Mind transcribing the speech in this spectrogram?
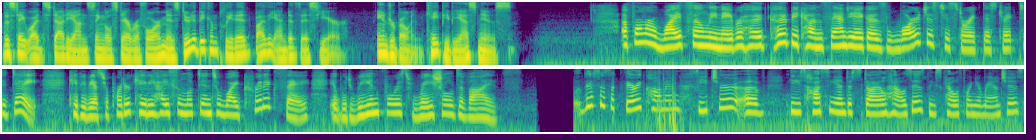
The statewide study on single stair reform is due to be completed by the end of this year. Andrew Bowen, KPBS News. A former whites only neighborhood could become San Diego's largest historic district to date. KPBS reporter Katie Hyson looked into why critics say it would reinforce racial divides. This is a very common feature of these hacienda style houses, these California ranches,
